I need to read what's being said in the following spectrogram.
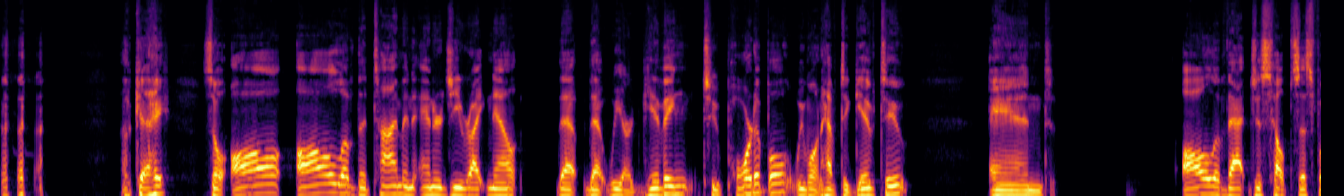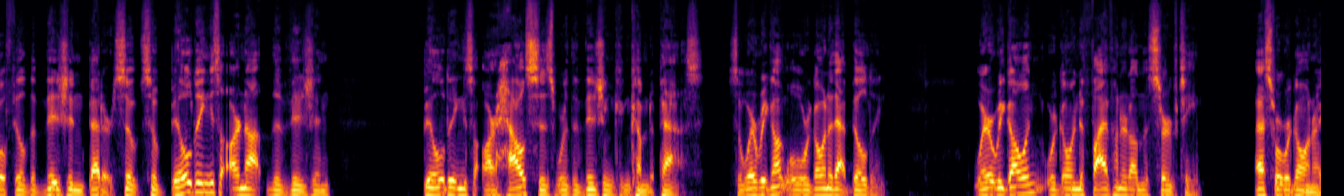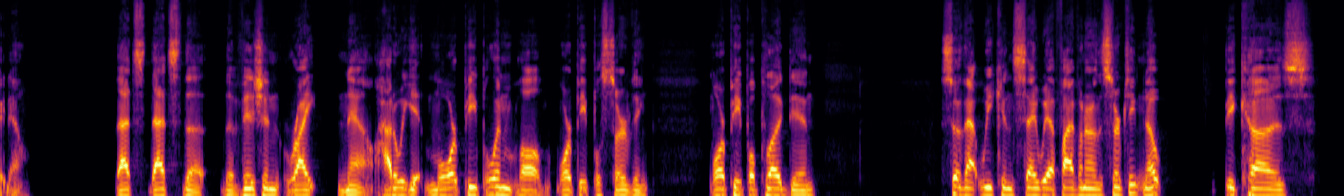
okay? So all all of the time and energy right now that that we are giving to portable, we won't have to give to and all of that just helps us fulfill the vision better. So so buildings are not the vision. Buildings are houses where the vision can come to pass. So where are we going? Well, we're going to that building. Where are we going? We're going to 500 on the serve team. That's where we're going right now. That's that's the the vision right now. How do we get more people involved, more people serving, more people plugged in so that we can say we have 500 on the serve team? Nope. Because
